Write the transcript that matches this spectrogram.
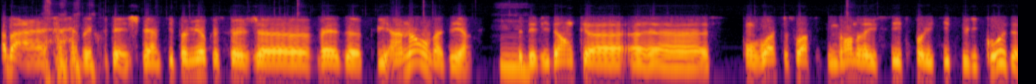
Ah bah, bah, écoutez, je vais un petit peu mieux que ce que je vais depuis un an, on va dire. Hmm. C'est évident que euh, ce qu'on voit ce soir, c'est une grande réussite politique du Likoud.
